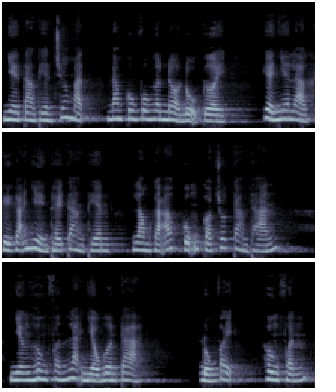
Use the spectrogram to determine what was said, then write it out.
Nhìn Tàng Thiên trước mặt, Nam Cung Vô Ngân nở nụ cười. Hiển nhiên là khi gã nhìn thấy Tàng Thiên, lòng gã cũng có chút cảm thán. Nhưng hưng phấn lại nhiều hơn cả. Đúng vậy, hưng phấn.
